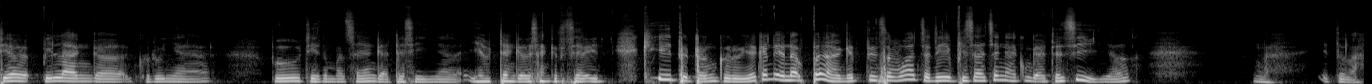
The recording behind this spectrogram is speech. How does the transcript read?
dia bilang ke gurunya bu di tempat saya nggak ada sinyal. Ya udah nggak usah kerjain gitu dong guru. Ya kan enak banget semua jadi bisa aja ngaku nggak ada sinyal. Nah itulah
